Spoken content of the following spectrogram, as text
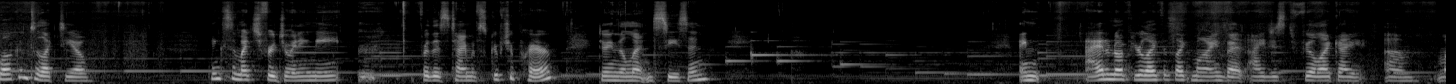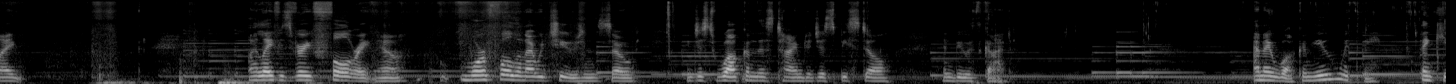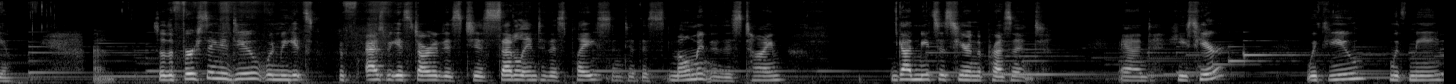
Welcome to Lectio. Thanks so much for joining me for this time of scripture prayer during the Lenten season. And I don't know if your life is like mine, but I just feel like I um, my my life is very full right now, more full than I would choose, and so I just welcome this time to just be still and be with God. And I welcome you with me. Thank you. Um, so the first thing to do when we get as we get started is to settle into this place, into this moment, into this time. God meets us here in the present, and He's here with you, with me,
